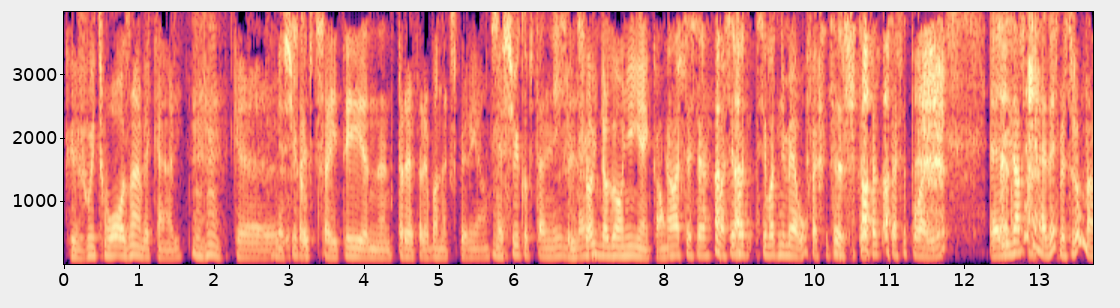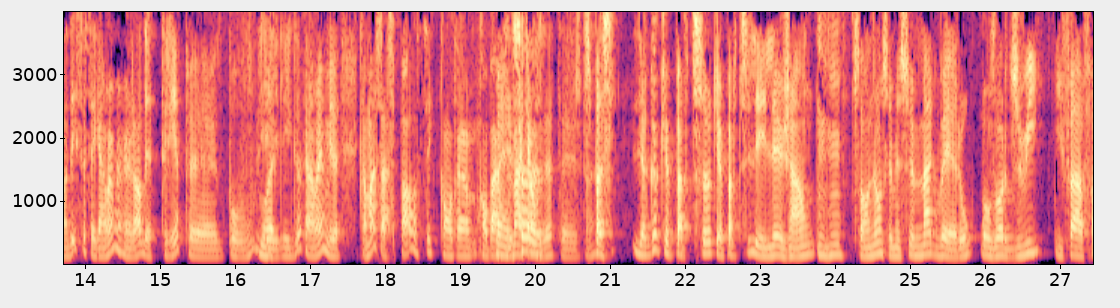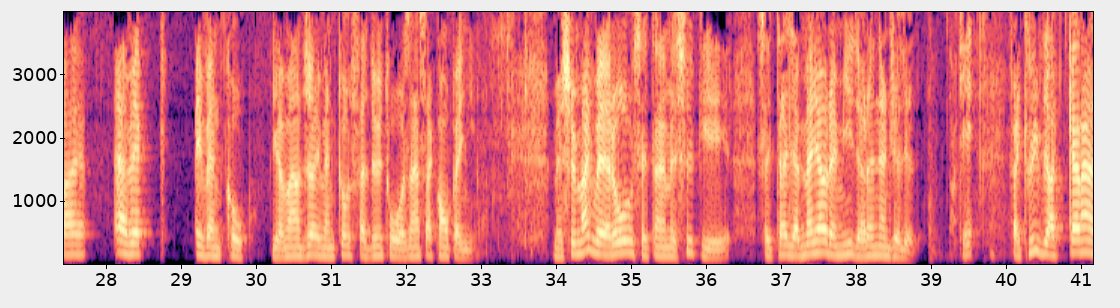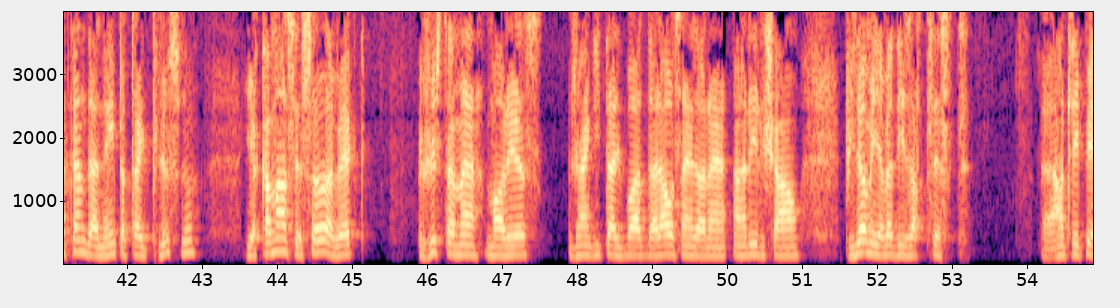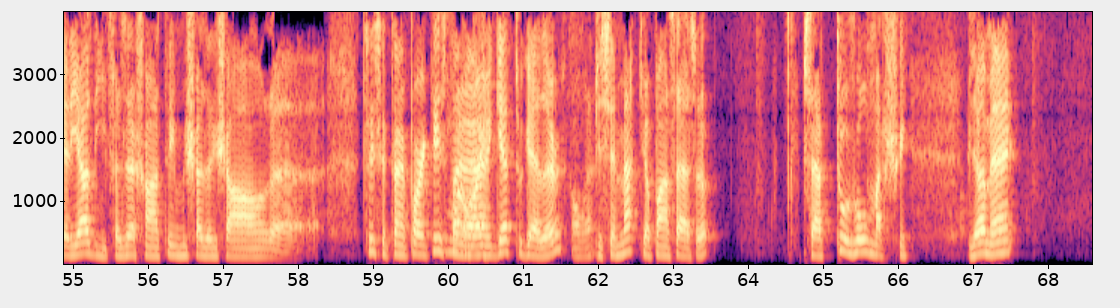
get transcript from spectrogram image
J'ai joué trois ans avec Henry. Mhm. Que Monsieur ça, ça a été une, une très, très bonne expérience. Monsieur Coupe Stanley. C'est ça, il a gagné un compte. Ah, c'est ça. C'est votre, c'est votre numéro. Fait que c'était, C'est c'était ça. fait, c'était fait pour arriver. Euh, les anciens Canadiens, je me suis toujours demandé, ça, c'est quand même un genre de trip euh, pour vous, les, Ouais. les gars, quand même. Mais comment ça se passe, tu sais, comparativement Ben, ça, à quand vous êtes. euh, le gars qui a parti ça, qui a parti les légendes, Mm-hmm. son nom, c'est M. Mac Vero. Aujourd'hui, il fait affaire avec Evenco. Il a vendu à Evenco, ça fait deux, trois ans, sa compagnie. M. Mac Vero, c'est un monsieur qui, c'était le meilleur ami de Ren Angelil. OK. Fait que lui, il y a une quarantaine d'années, peut-être plus, là, il a commencé ça avec, justement, Maurice, Jean-Guy Talbot, Delors Saint-Laurent, Henri Richard. Puis là, mais il y avait des artistes. Euh, entre les périodes, il faisait chanter Michel Richard. euh, tu sais, c'est un party, c'est un, Ouais, un get-together. Puis c'est Marc qui a pensé à ça. Puis ça a toujours marché. Puis là, mais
